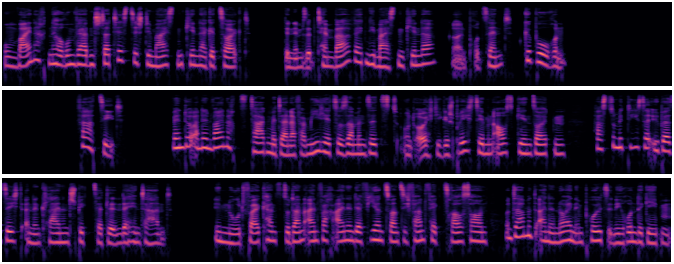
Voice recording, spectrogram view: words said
Um Weihnachten herum werden statistisch die meisten Kinder gezeugt, denn im September werden die meisten Kinder, 9%, geboren. Fazit. Wenn du an den Weihnachtstagen mit deiner Familie zusammensitzt und euch die Gesprächsthemen ausgehen sollten, hast du mit dieser Übersicht einen kleinen Spickzettel in der Hinterhand. Im Notfall kannst du dann einfach einen der 24 Fun Facts raushauen und damit einen neuen Impuls in die Runde geben.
